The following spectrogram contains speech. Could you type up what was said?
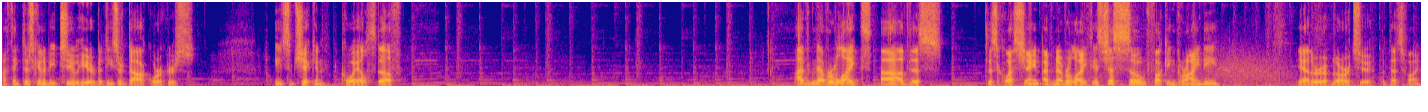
I think there's going to be two here, but these are dock workers. Eat some chicken, quail stuff. I've never liked uh, this this quest chain. I've never liked. It's just so fucking grindy. Yeah, there are, there are two, but that's fine.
